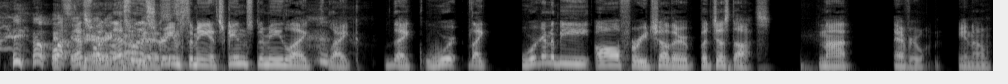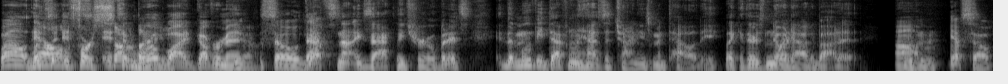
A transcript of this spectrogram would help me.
Like- That's what very that's what it screams to me. It screams to me like like like we're like we're gonna be all for each other, but just us, not everyone. You know. Well, Well, it's, it's for it's a worldwide government, Yeah. so that's not exactly true. But it's the movie definitely has a Chinese mentality. Like there's no Right. doubt about it. Um, Yep. So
